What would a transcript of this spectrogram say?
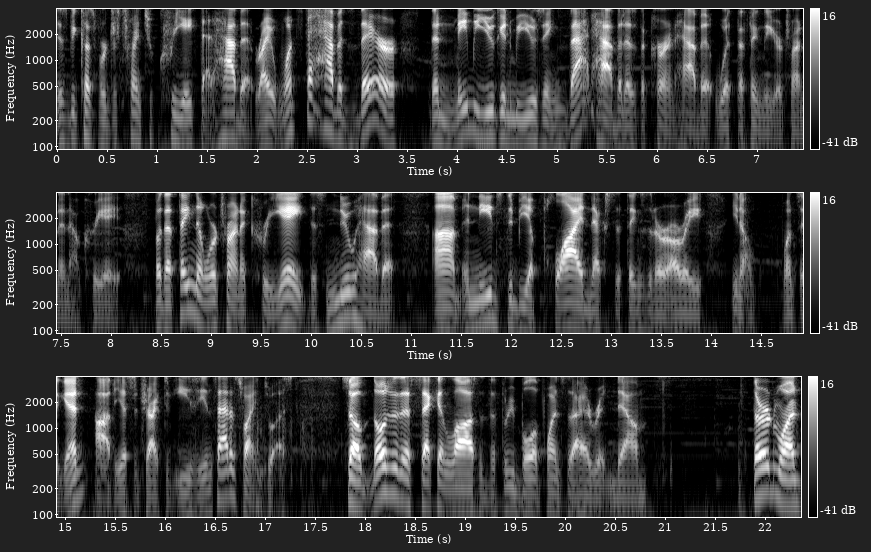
is because we're just trying to create that habit, right? Once the habit's there, then maybe you can be using that habit as the current habit with the thing that you're trying to now create. But the thing that we're trying to create, this new habit, um, it needs to be applied next to things that are already, you know, once again, obvious, attractive, easy, and satisfying to us. So those are the second laws of the three bullet points that I had written down. Third one,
